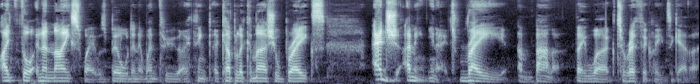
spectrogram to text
I thought in a nice way. It was building. It went through, I think, a couple of commercial breaks. Edge, I mean, you know, it's Rey and Balor. They work terrifically together.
